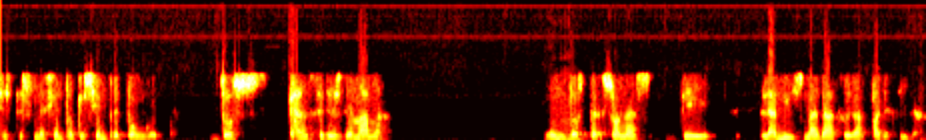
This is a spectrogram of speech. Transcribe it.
este es un ejemplo que siempre pongo, dos cánceres de mama en mm. dos personas de la misma edad o edad parecida,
